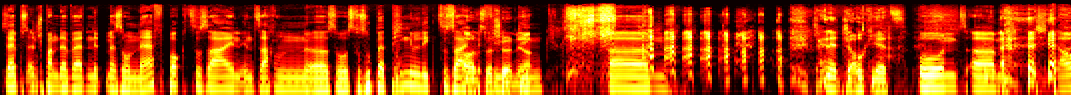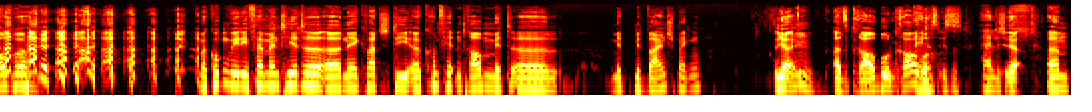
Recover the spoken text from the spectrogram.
selbst entspannter werden, nicht mehr so ein Nervbock zu sein, in Sachen äh, so, so super pingelig zu sein. Oh, das vielen schön, ja. Ähm, Kleiner Joke jetzt. Und ähm, ich glaube, mal gucken, wie die fermentierte, äh, nee, Quatsch, die äh, konfierten Trauben mit, äh, mit, mit Wein schmecken. Ja, also Traube und Traube. Ey, das ist es, herrlich. Ja. Ähm,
